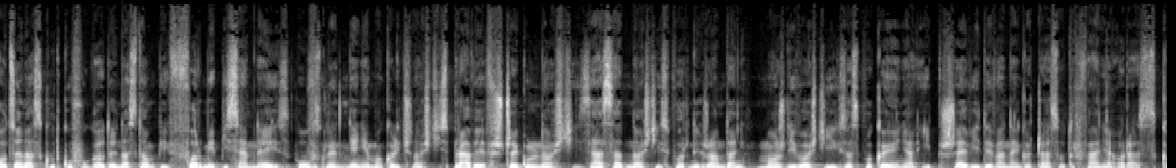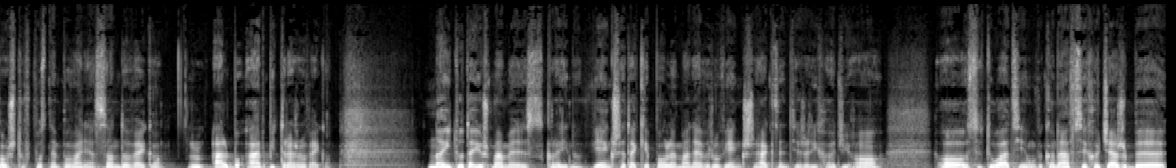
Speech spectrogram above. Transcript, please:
Ocena skutków ugody nastąpi w formie pisemnej z uwzględnieniem okoliczności sprawy, w szczególności zasadności spornych żądań, możliwości ich zaspokojenia i przewidywanego czasu trwania oraz kosztów postępowania sądowego albo arbitrażowego. No i tutaj już mamy z kolei no, większe takie pole manewru, większy akcent, jeżeli chodzi o o sytuację wykonawcy, chociażby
